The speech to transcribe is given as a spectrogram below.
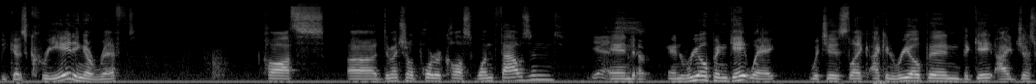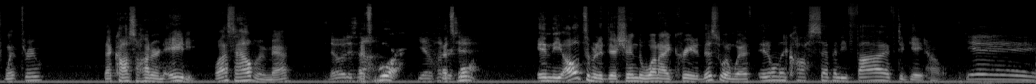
because creating a rift costs uh, dimensional porter costs 1000 Yes. and uh, and reopen gateway which is like I can reopen the gate I just went through that costs 180 well that's not helping me man no, it is not. that's not. more You have That's more. in the ultimate edition the one I created this one with it only costs 75 to gate home Yay!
